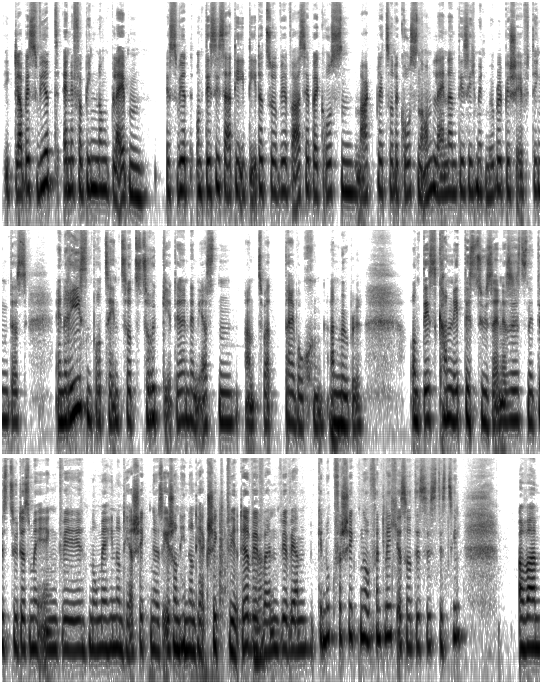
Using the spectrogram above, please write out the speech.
ich glaube, es wird eine Verbindung bleiben es wird, und das ist auch die Idee dazu, wir waren ja bei großen Marktplätzen oder großen Onlinern, die sich mit Möbel beschäftigen, dass ein Riesenprozentsatz zurückgeht ja, in den ersten ein, zwei, drei Wochen an mhm. Möbel. Und das kann nicht das Ziel sein. Es ist jetzt nicht das Ziel, dass wir irgendwie noch mehr hin und her schicken, als eh schon hin und her geschickt wird. Ja, wir, ja. Werden, wir werden genug verschicken, hoffentlich. Also das ist das Ziel. Aber,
